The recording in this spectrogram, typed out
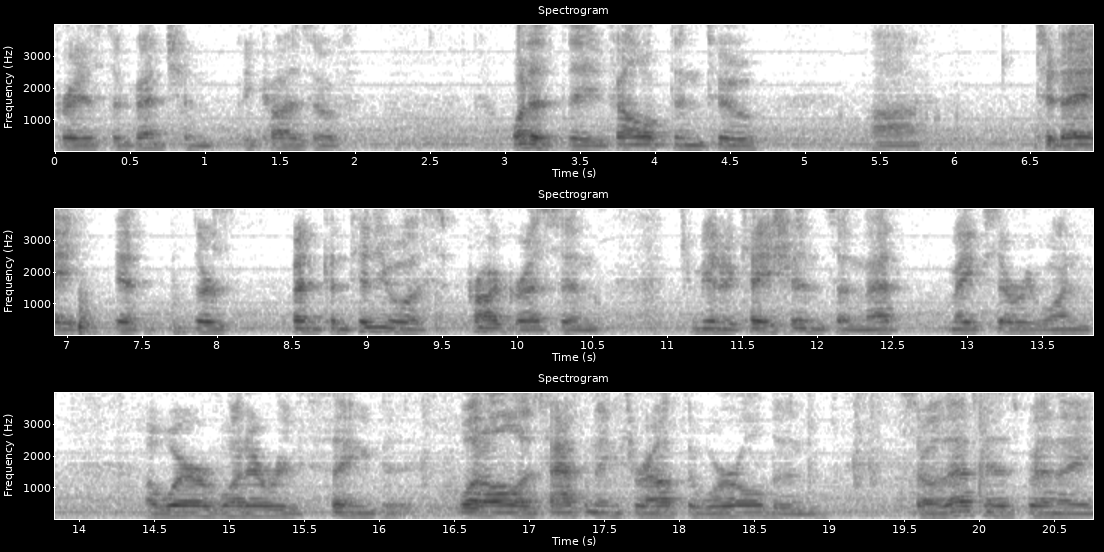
greatest invention because of what has developed into uh, today. It there's been continuous progress in communications, and that makes everyone aware of what everything, what all is happening throughout the world, and so that has been a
